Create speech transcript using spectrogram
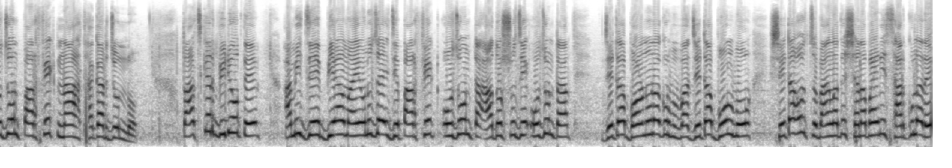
ওজন পারফেক্ট না থাকার জন্য। তো আজকের ভিডিওতে আমি যে বিএমআই অনুযায়ী যে পারফেক্ট ওজনটা, আদর্শ যে ওজনটা যেটা বর্ণনা করব বা যেটা বলব, সেটা হচ্ছে বাংলাদেশ সেনাবাহিনীর সার্কুলারে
